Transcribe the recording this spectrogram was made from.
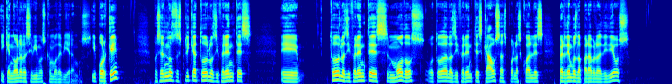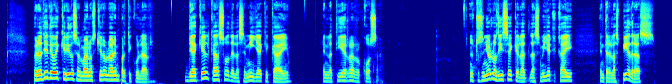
y que no la recibimos como debiéramos. ¿Y por qué? Pues Él nos explica todos los diferentes eh, todos los diferentes modos o todas las diferentes causas por las cuales perdemos la palabra de Dios. Pero el día de hoy, queridos hermanos, quiero hablar en particular de aquel caso de la semilla que cae en la tierra rocosa. Nuestro Señor nos dice que la, la semilla que cae entre las piedras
